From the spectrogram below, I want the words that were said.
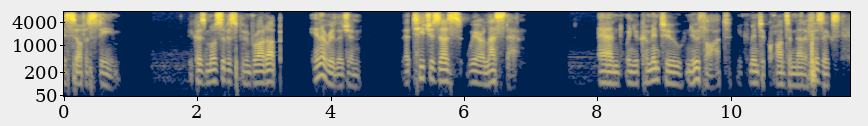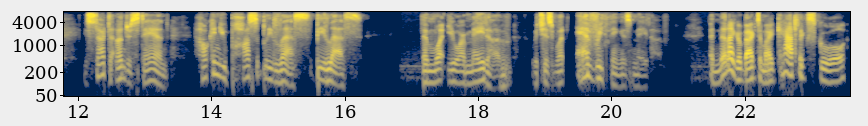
is self esteem. Because most of us have been brought up in a religion that teaches us we are less than and when you come into new thought, you come into quantum metaphysics, you start to understand how can you possibly less be less than what you are made of, which is what everything is made of. And then I go back to my Catholic school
